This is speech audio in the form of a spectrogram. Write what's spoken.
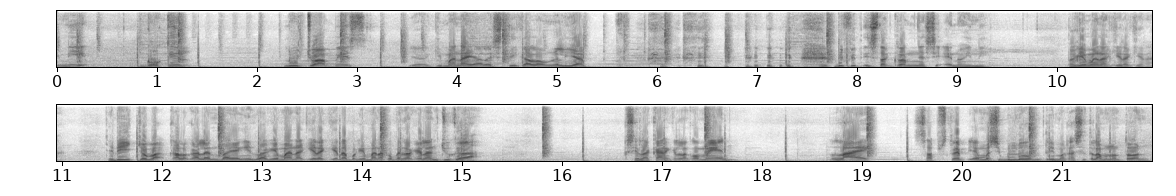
ini gokil lucu habis. Ya gimana ya Lesti kalau ngeliat di feed Instagramnya si Eno ini? Bagaimana kira-kira? Jadi coba kalau kalian bayangin bagaimana kira-kira bagaimana komentar kalian juga Silahkan kalian komen, like, subscribe yang masih belum. Terima kasih telah menonton.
